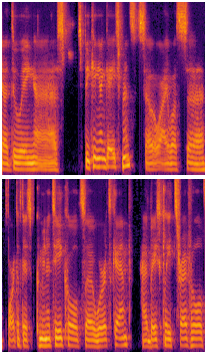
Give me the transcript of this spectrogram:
yeah, doing uh, speaking engagements. So I was uh, part of this community called uh, WordCamp. I basically traveled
